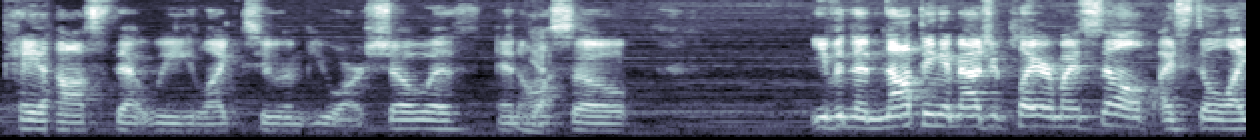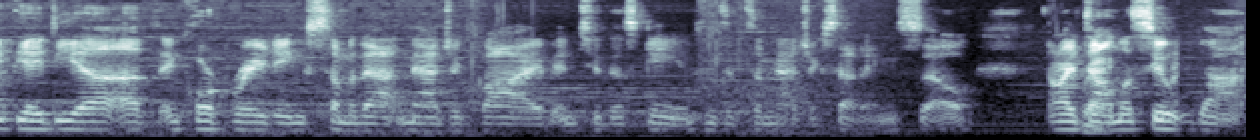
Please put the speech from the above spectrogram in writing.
chaos that we like to imbue our show with, and Yeah. also. Even though not being a Magic player myself, I still like the idea of incorporating some of that Magic vibe into this game since it's a Magic setting. So, all right, Dom, Right. let's see what we got.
